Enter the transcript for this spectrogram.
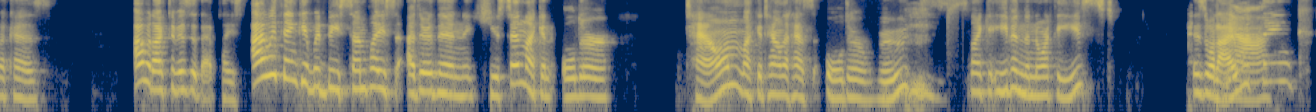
because I would like to visit that place. I would think it would be someplace other than Houston, like an older town, like a town that has older roots, mm-hmm. like even the Northeast is what I would think.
